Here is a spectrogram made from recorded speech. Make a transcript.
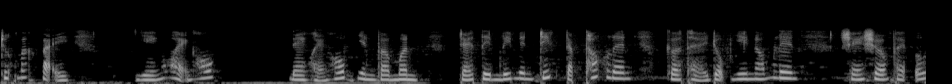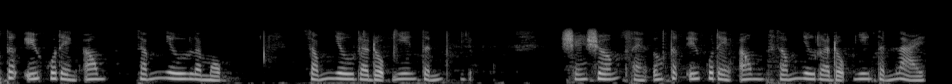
trước mắt vậy, dáng hoảng hốt đang hoảng hốt nhìn vào mình, trái tim Lý Minh Triết đập thoát lên, cơ thể đột nhiên nóng lên, sáng sớm phản ứng tất yếu của đàn ông, giống như là một giống như là đột nhiên tỉnh Sáng sớm, phản ứng tất yếu của đàn ông giống như là đột nhiên tỉnh lại,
